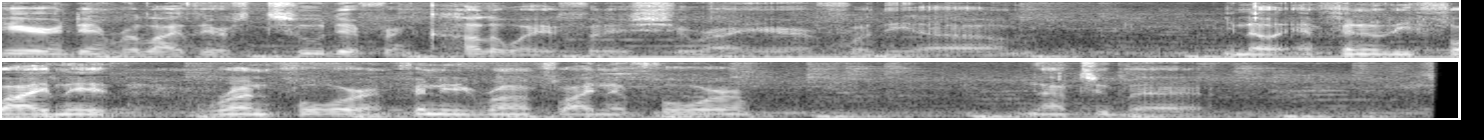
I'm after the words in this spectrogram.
here and didn't realize there's two different colorways for this shoe right here. For the um, you know infinity flyknit run 4 infinity run flyknit 4 not too bad.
